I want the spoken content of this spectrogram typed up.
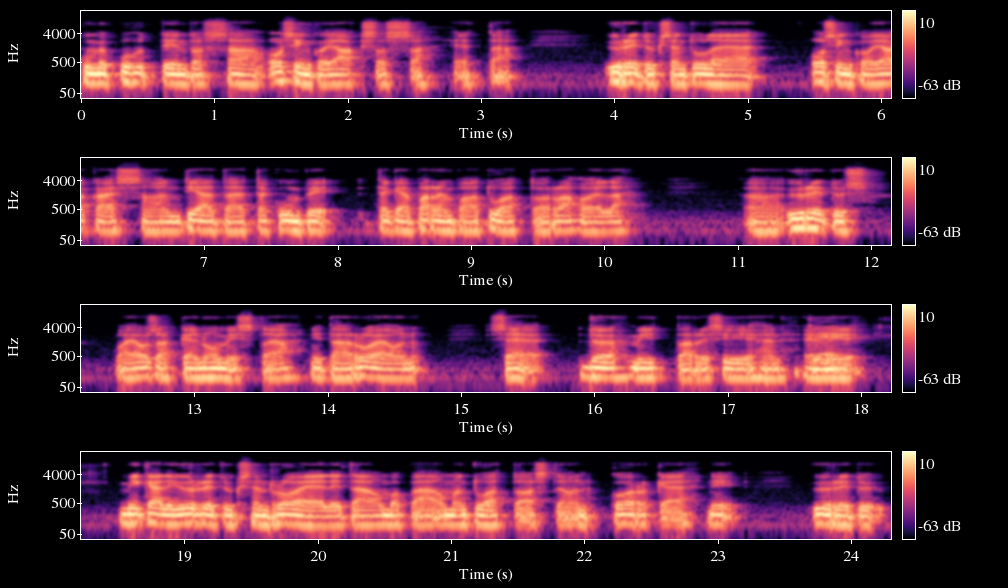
kun me puhuttiin tuossa osinkojaksossa, että yrityksen tulee osinkoa jakaessaan tietää, että kumpi tekee parempaa tuottoa rahoille, yritys vai osakkeen omistaja, niin tämä ROE on se the-mittari siihen. Okay. Eli mikäli yrityksen ROE, eli tämä oma pääoman tuottoaste on korkea, niin yrity,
